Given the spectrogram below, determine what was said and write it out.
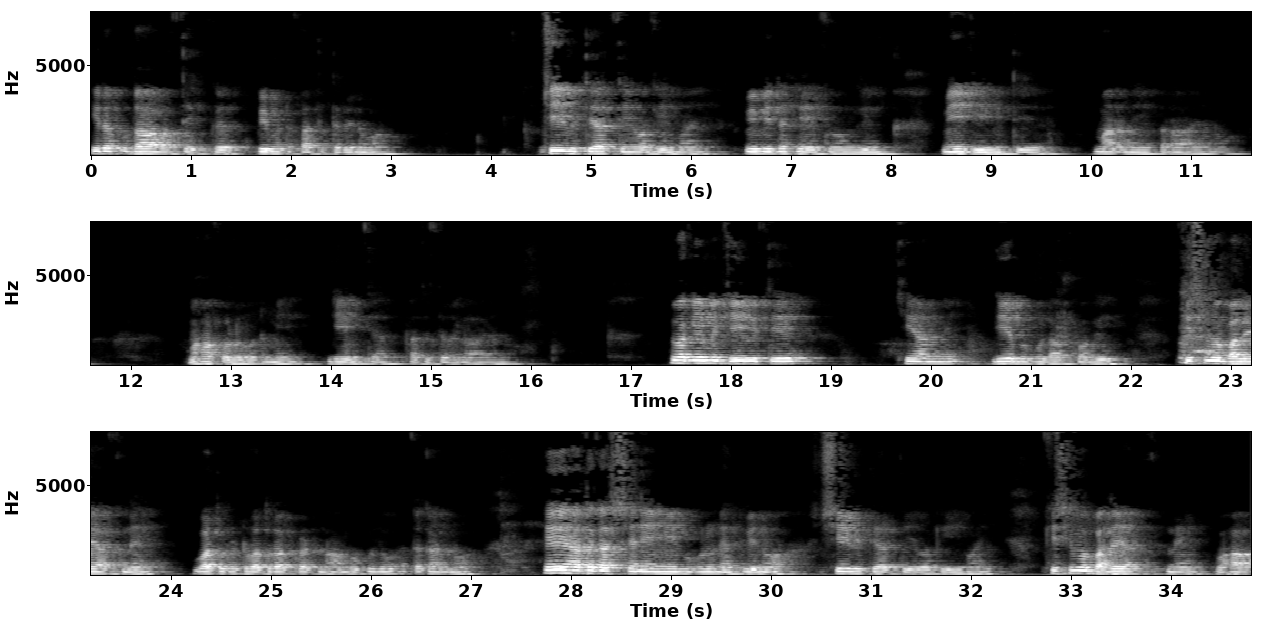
ඉර උදාවත් එක්ක බිමට පතිත වෙනවා. ජීවිතයත්තේ වගේමයි විවිධ හේතුවන්ගෙන් මේ ජීවිතය මරණය කරායනවා. මහපොළොවට මේ ජීවිතයක් පතිත වෙලා යන. වගේම ජීවිතය කියන්නේ දියබුබුලක් වගේ කිසිම බලයක් නෑ වතුරට වතුරක් වටනා බුබුලු හටකන්නවා ඒ හතකශ්‍යනය මේ බුබුලු නැතිවෙනවා ජීවිතයක්දේ වගේමයි. කිසිම බලයක් නෑ වහා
